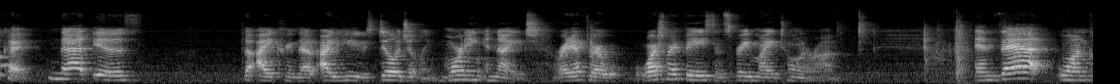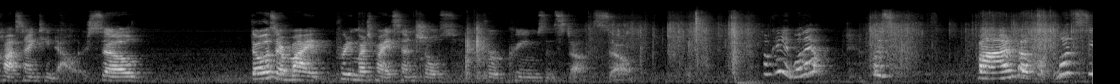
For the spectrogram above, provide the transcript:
Okay, that is the eye cream that I use diligently morning and night right after I wash my face and spray my toner on. And that one costs $19. So those are my pretty much my essentials for creams and stuff. So okay, well that was fun, but let's see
